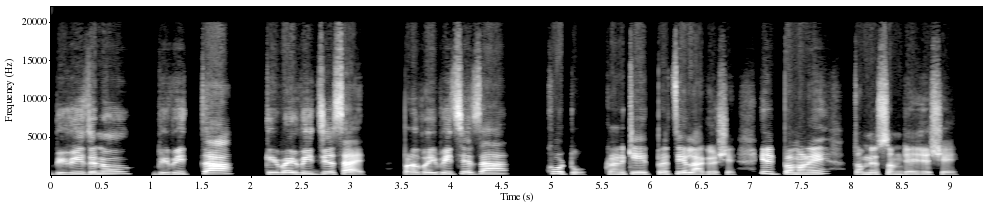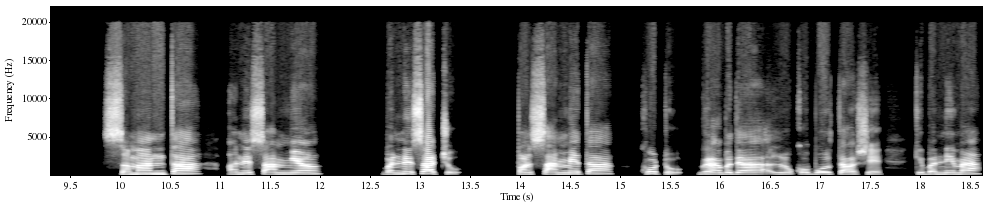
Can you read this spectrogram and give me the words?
વિવિધનું વિવિધતા કે વૈવિધ્ય થાય, પણ વૈવિધ્યતા ખોટું, કારણ કે પ્રત્યે લાગે છે. એ જ પ્રમાણે તમને સમજાઈ જશે. સમાનતા અને સામ્ય બંને સાચું, પણ સામ્યતા ખોટું. ઘણા બધા લોકો બોલતા હશે કે બંનેમાં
